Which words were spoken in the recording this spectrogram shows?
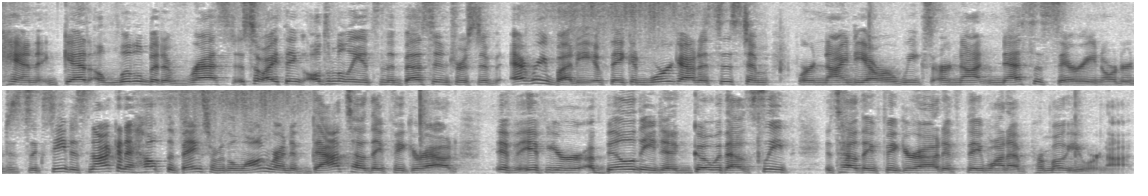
can get a little bit of rest. So I think ultimately it's in the best interest of everybody if they can work out a system where 90 hour weeks are not necessary in order to succeed. It's not going to help the banks over the long run if that's how they figure out if, if your ability to go without sleep is how they figure out if they want to promote you or not.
